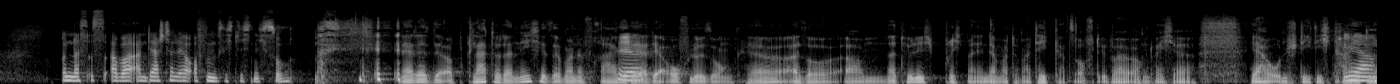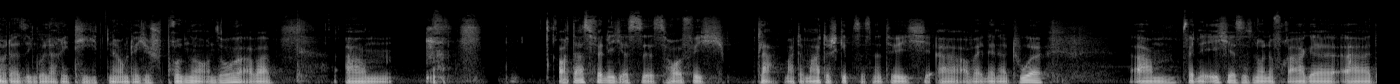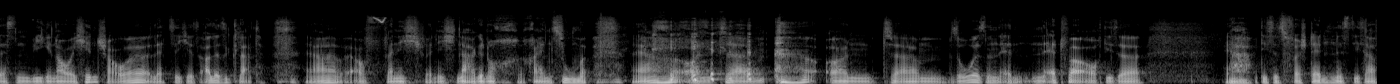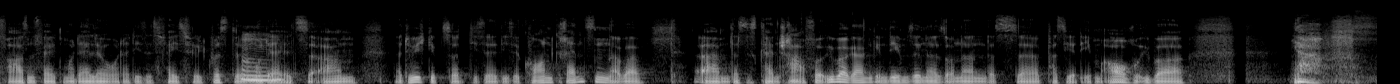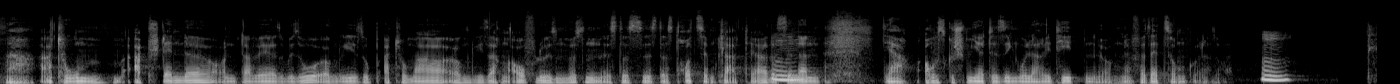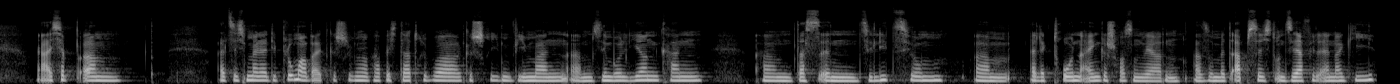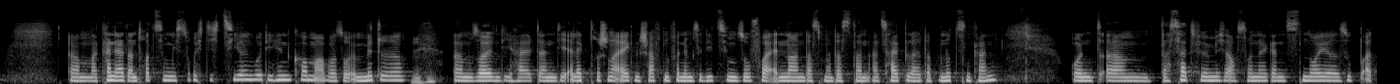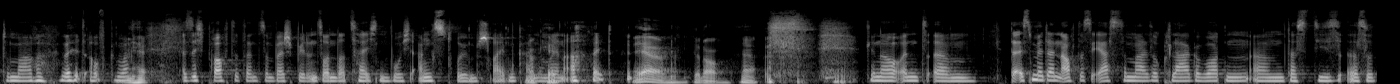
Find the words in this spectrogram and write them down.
Und das ist aber an der Stelle ja offensichtlich nicht so. ja, der, der, ob glatt oder nicht, ist immer eine Frage ja. der, der Auflösung. Ja, also ähm, natürlich spricht man in der Mathematik ganz oft über irgendwelche ja, Unstetigkeiten ja. oder Singularitäten, irgendwelche Sprünge und so, aber ähm, auch das finde ich ist, ist häufig, klar, mathematisch gibt es es natürlich, äh, aber in der Natur ähm, finde ich, ist es nur eine Frage äh, dessen, wie genau ich hinschaue. Letztlich ist alles glatt. Ja, auch wenn ich, wenn ich nah genug reinzoome. Ja, und, ähm, und ähm, so ist in, in etwa auch dieser ja, dieses Verständnis dieser Phasenfeldmodelle oder dieses Facefield Crystal Modells. Mhm. Ähm, natürlich gibt es diese, diese Korngrenzen, aber ähm, das ist kein scharfer Übergang in dem Sinne, sondern das äh, passiert eben auch über ja, ja, Atomabstände und da wir sowieso irgendwie subatomar irgendwie Sachen auflösen müssen, ist das, ist das trotzdem glatt. Ja, das mhm. sind dann ja ausgeschmierte Singularitäten, irgendeine Versetzung oder sowas. Mhm. Ja, ich habe, ähm, als ich meine Diplomarbeit geschrieben habe, habe ich darüber geschrieben, wie man ähm, simulieren kann, ähm, dass in Silizium ähm, Elektronen eingeschossen werden, also mit Absicht und sehr viel Energie. Ähm, man kann ja dann trotzdem nicht so richtig zielen, wo die hinkommen, aber so im Mittel mhm. ähm, sollen die halt dann die elektrischen Eigenschaften von dem Silizium so verändern, dass man das dann als Halbleiter benutzen kann. Und ähm, das hat für mich auch so eine ganz neue subatomare Welt aufgemacht. Ja. Also ich brauchte dann zum Beispiel ein Sonderzeichen, wo ich Angström schreiben kann okay. in meiner Arbeit. Ja, genau. Ja. Genau, und ähm, da ist mir dann auch das erste Mal so klar geworden, ähm, dass diese, also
